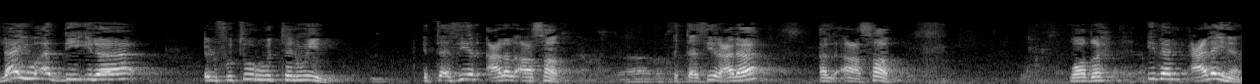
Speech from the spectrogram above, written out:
لا يؤدي إلى الفتور والتنوين. التأثير على الأعصاب. التأثير على الأعصاب. واضح؟ إذا علينا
